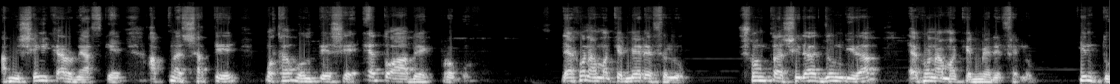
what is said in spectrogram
আমি সেই কারণে আজকে আপনার সাথে কথা বলতে এসে এত আবেগ প্রবণ এখন আমাকে মেরে ফেলুক সন্ত্রাসীরা, জঙ্গিরা এখন আমাকে মেরে ফেলুক কিন্তু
